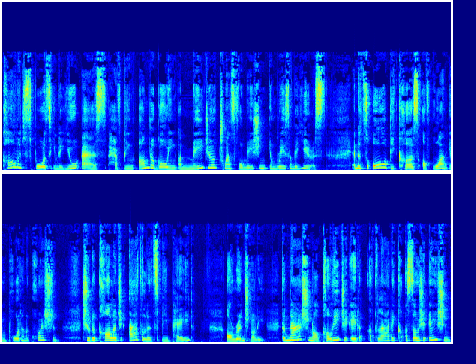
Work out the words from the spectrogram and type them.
College sports in the US have been undergoing a major transformation in recent years and it's all because of one important question Should college athletes be paid? Originally, the National Collegiate Athletic Association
